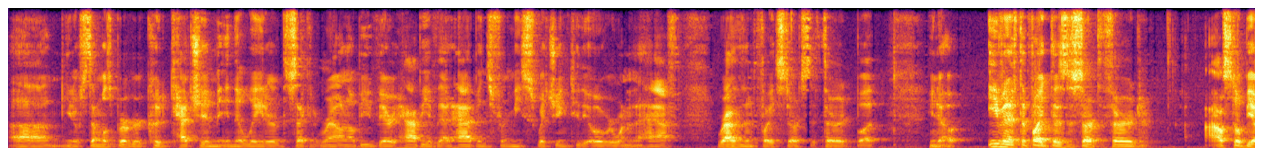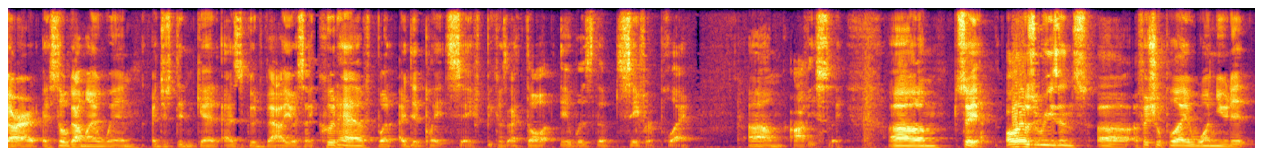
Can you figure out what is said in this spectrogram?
Um, you know, Semelsberger could catch him in the later of the second round. I'll be very happy if that happens for me switching to the over one and a half rather than fight starts the third. But you know, even if the fight doesn't start the third, I'll still be all right. I still got my win. I just didn't get as good value as I could have, but I did play it safe because I thought it was the safer play um, obviously. Um, so yeah, all those reasons. Uh, official play one unit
